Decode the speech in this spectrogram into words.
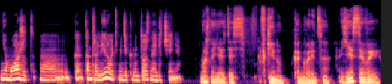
не может э, контролировать медикаментозное лечение. Можно я здесь вкину, как говорится. Если вы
